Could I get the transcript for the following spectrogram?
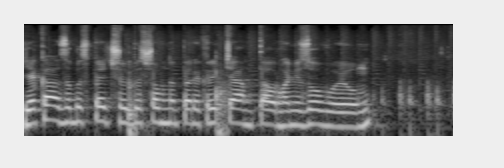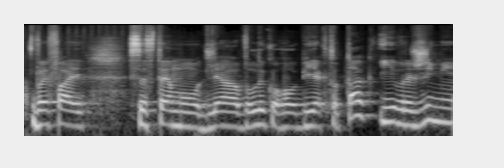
яка забезпечує безшовне перекриття та організовує Wi-Fi систему для великого об'єкту, так і в режимі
